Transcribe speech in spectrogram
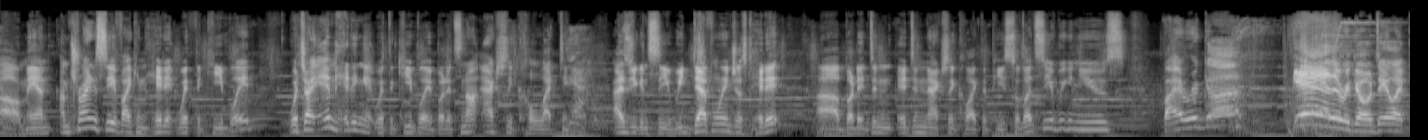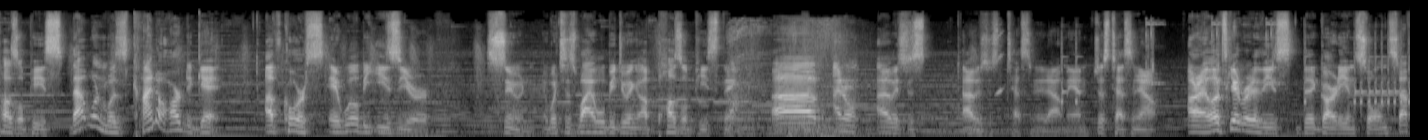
Oh man, I'm trying to see if I can hit it with the Keyblade, which I am hitting it with the Keyblade, but it's not actually collecting it. As you can see, we definitely just hit it, uh, but it didn't, it didn't actually collect the piece. So let's see if we can use Firaga. Yeah, there we go, Daylight Puzzle piece. That one was kind of hard to get. Of course, it will be easier soon, which is why we'll be doing a puzzle piece thing. Uh, I don't, I was just, I was just testing it out, man. Just testing it out. All right, let's get rid of these, the Guardian Soul and stuff.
